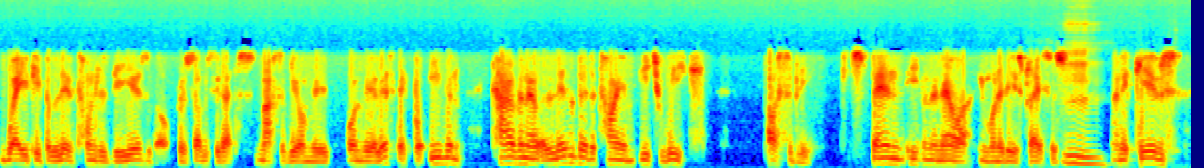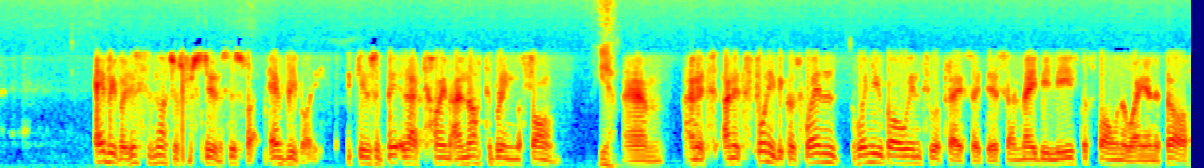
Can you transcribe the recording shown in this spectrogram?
way people lived hundreds of years ago, because obviously that's massively unre- unrealistic. But even carving out a little bit of time each week, possibly, spend even an hour in one of these places, Mm. and it gives everybody. This is not just for students. This is for everybody. It gives a bit of that time, and not to bring the phone. Yeah. Um, and it's and it's funny because when when you go into a place like this and maybe leave the phone away and it's off,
